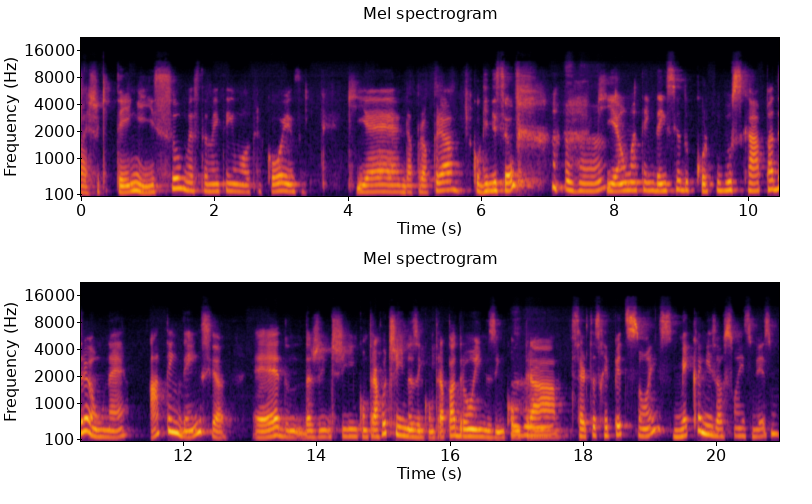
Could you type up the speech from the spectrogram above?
acho que tem isso, mas também tem uma outra coisa que é da própria cognição, uhum. que é uma tendência do corpo buscar padrão, né? A tendência é do, da gente encontrar rotinas, encontrar padrões, encontrar uhum. certas repetições, mecanizações mesmo,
